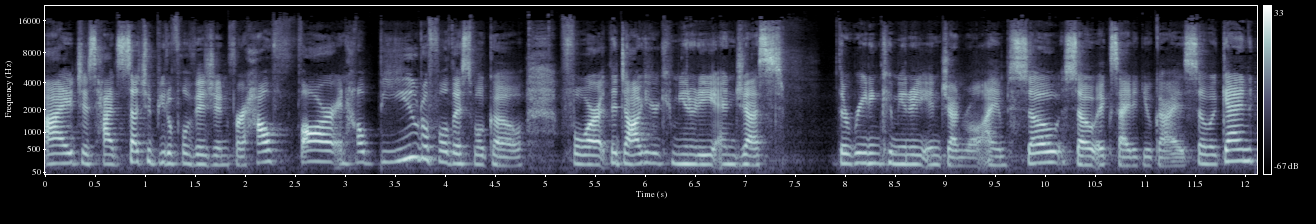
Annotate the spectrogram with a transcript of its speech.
I just had such a beautiful vision for how far and how beautiful this will go for the dog ear community and just the reading community in general. I am so, so excited, you guys. So, again,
